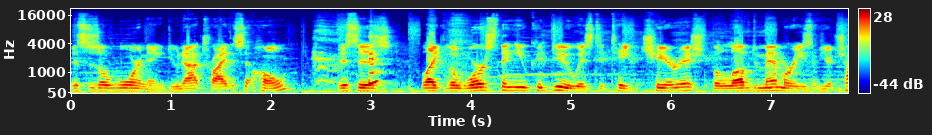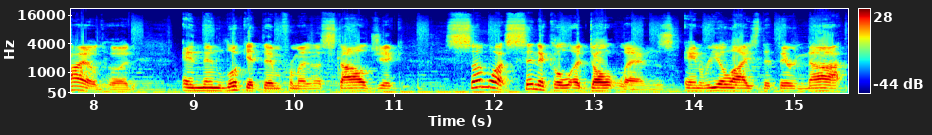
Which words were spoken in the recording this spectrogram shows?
this is a warning. Do not try this at home. This is like the worst thing you could do is to take cherished, beloved memories of your childhood and then look at them from a nostalgic, somewhat cynical adult lens and realize that they're not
